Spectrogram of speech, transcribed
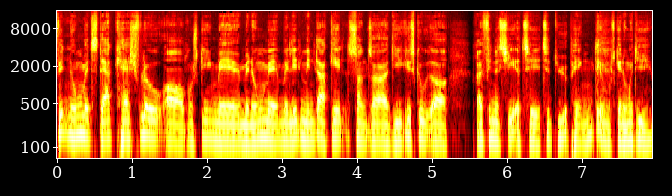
find nogen med et stærkt cashflow, og måske med, med nogen med, med lidt mindre gæld, sådan så de ikke skal ud og refinansiere til, til dyre penge. Det er måske nogle af de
